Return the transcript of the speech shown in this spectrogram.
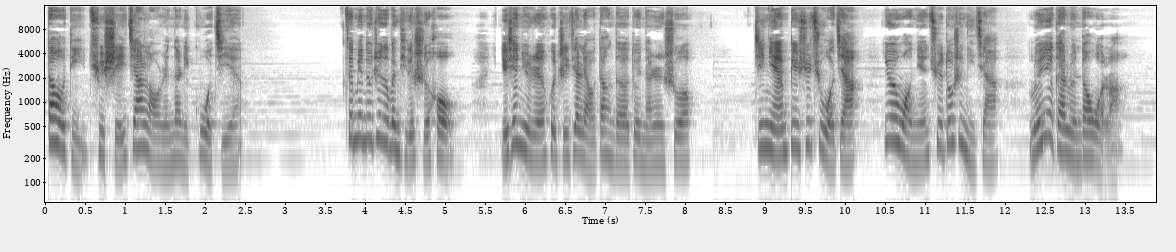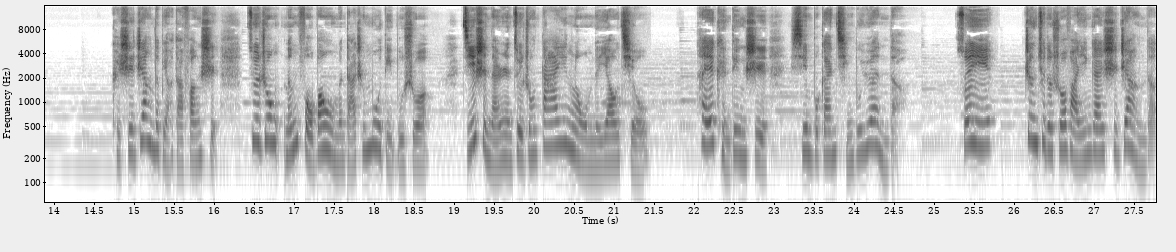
到底去谁家老人那里过节？在面对这个问题的时候，有些女人会直截了当的对男人说：“今年必须去我家，因为往年去都是你家，轮也该轮到我了。”可是这样的表达方式，最终能否帮我们达成目的不说，即使男人最终答应了我们的要求，他也肯定是心不甘情不愿的。所以，正确的说法应该是这样的：“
